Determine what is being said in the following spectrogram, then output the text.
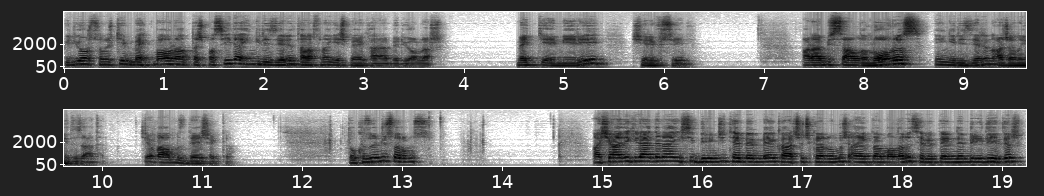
biliyorsunuz ki Mekmaun Antlaşması'yla İngilizlerin tarafına geçmeye karar veriyorlar. Mekke emiri Şerif Hüseyin. Arabistanlı Lawrence İngilizlerin ajanıydı zaten. Cevabımız D şıkkı. Dokuzuncu sorumuz. Aşağıdakilerden hangisi birinci TBMM'ye karşı çıkarılmış ayaklanmaların sebeplerinden biri değildir?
